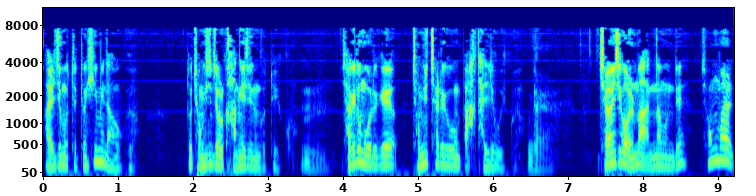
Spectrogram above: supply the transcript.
알지 못했던 힘이 나오고요. 또 정신적으로 강해지는 것도 있고 음. 자기도 모르게 정신 차리고 막 달리고 있고요. 네. 제한 시간 얼마 안 남은데 정말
